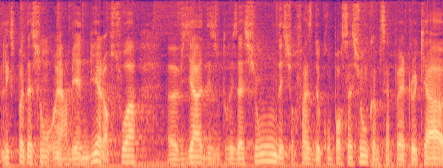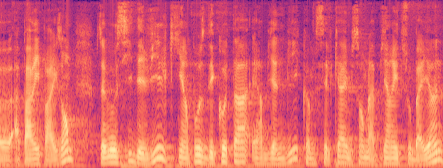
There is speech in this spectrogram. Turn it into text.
l'exploitation en Airbnb, alors soit euh, via des autorisations, des surfaces de compensation, comme ça peut être le cas euh, à Paris par exemple. Vous avez aussi des villes qui imposent des quotas Airbnb, comme c'est le cas, il me semble, à Biarritz ou Bayonne,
